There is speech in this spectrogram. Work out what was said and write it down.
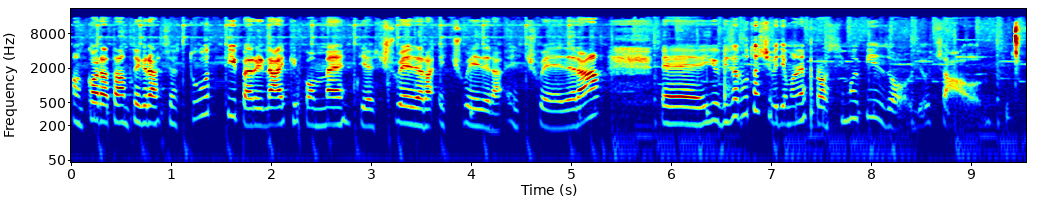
Ancora tante grazie a tutti per i like, i commenti, eccetera, eccetera, eccetera. Eh, io vi saluto e ci vediamo nel prossimo episodio. Ciao!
